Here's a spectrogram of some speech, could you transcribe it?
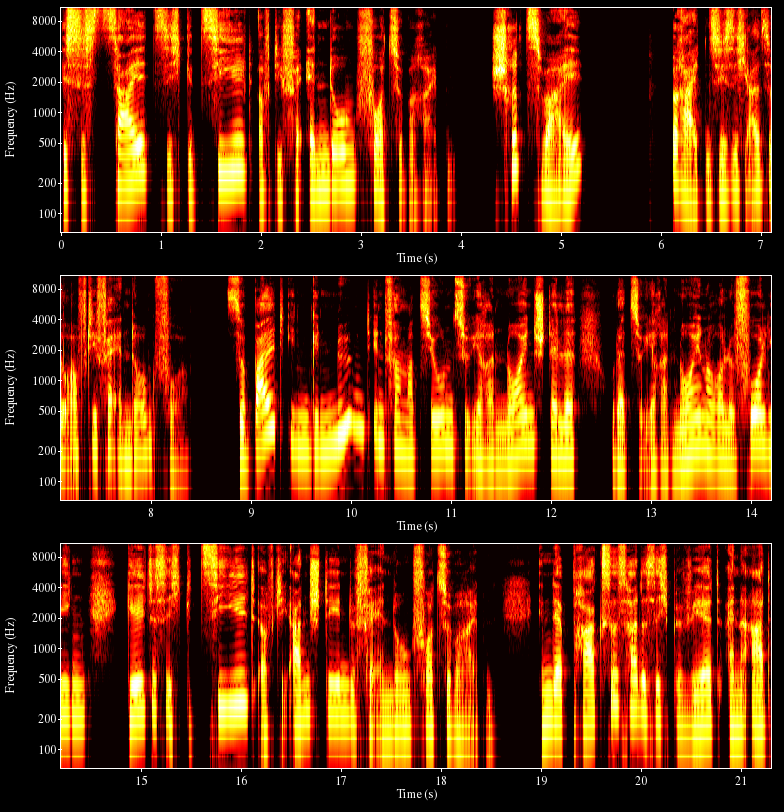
ist es Zeit, sich gezielt auf die Veränderung vorzubereiten. Schritt 2. Bereiten Sie sich also auf die Veränderung vor. Sobald Ihnen genügend Informationen zu Ihrer neuen Stelle oder zu Ihrer neuen Rolle vorliegen, gilt es, sich gezielt auf die anstehende Veränderung vorzubereiten. In der Praxis hat es sich bewährt, eine Art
